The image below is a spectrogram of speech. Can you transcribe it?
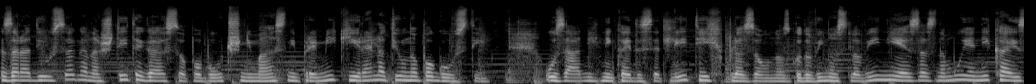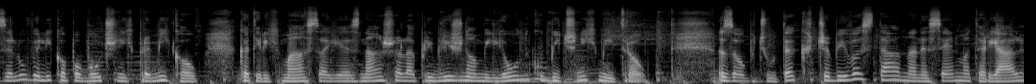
Zaradi vsega naštetega so pobočni masni premiki relativno pogosti. V zadnjih nekaj desetletjih plazovno zgodovino Slovenije zaznamuje nekaj zelo veliko pobočnih premikov, katerih masa je znašala približno milijon kubičnih metrov. Za občutek, če bi vsta ta nanesen material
